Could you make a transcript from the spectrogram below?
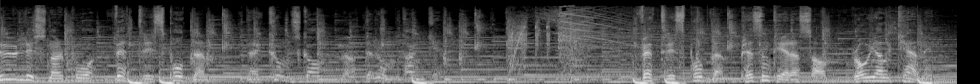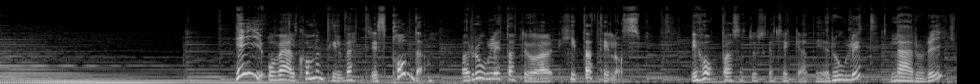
Du lyssnar på Vettrispodden, där kunskap möter omtanke. Vettrispodden presenteras av Royal Canin. Hej och välkommen till Vettrispodden. Vad roligt att du har hittat till oss. Vi hoppas att du ska tycka att det är roligt, lärorikt,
